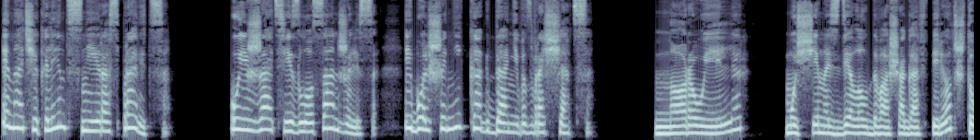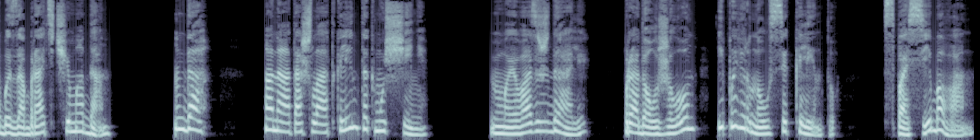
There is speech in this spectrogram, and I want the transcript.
иначе Клинт с ней расправится. Уезжать из Лос-Анджелеса и больше никогда не возвращаться. Нора Уиллер? Мужчина сделал два шага вперед, чтобы забрать чемодан. Да. Она отошла от Клинта к мужчине. «Мы вас ждали», — продолжил он и повернулся к Клинту. «Спасибо вам».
